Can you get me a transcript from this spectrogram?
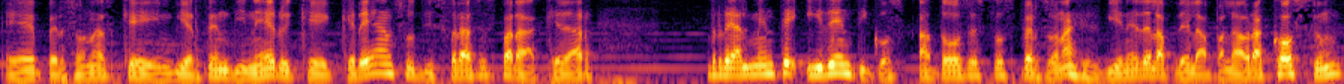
eh, personas que invierten dinero y que crean sus disfraces para quedar realmente idénticos a todos estos personajes. Viene de la, de la palabra costume,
